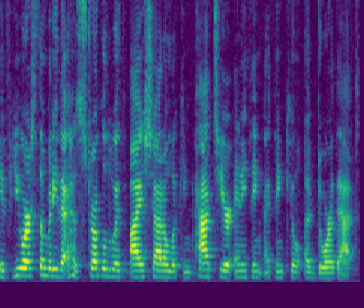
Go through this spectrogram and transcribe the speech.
If you are somebody that has struggled with eyeshadow looking patchy or anything, I think you'll adore that.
